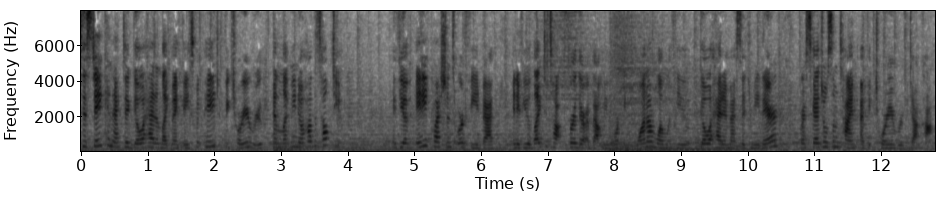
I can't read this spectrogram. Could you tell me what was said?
To stay connected, go ahead and like my Facebook page, Victoria Rook, and let me know how this helped you. If you have any questions or feedback, and if you would like to talk further about me working one on one with you, go ahead and message me there or schedule some time at victoriarook.com.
